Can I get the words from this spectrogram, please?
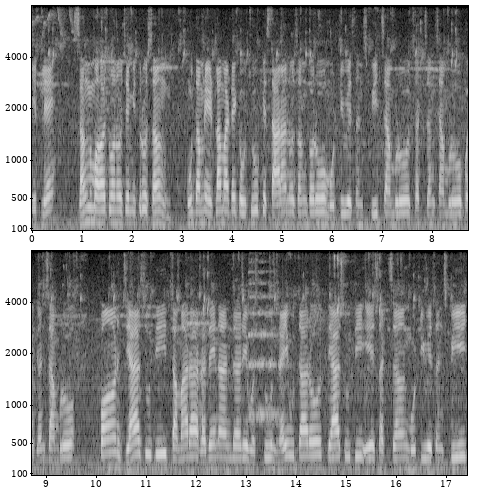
એટલે સંઘ મહત્ત્વનો છે મિત્રો સંઘ. હું તમને એટલા માટે કહું છું કે સારાનો સંઘ કરો મોટિવેશન સ્પીચ સાંભળો, સત્સંગ સાંભળો, ભજન સાંભળો. પણ જ્યાં સુધી તમારા હૃદયના અંદર એ વસ્તુ નહીં ઉતારો, ત્યાં સુધી એ સત્સંગ મોટિવેશન સ્પીચ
